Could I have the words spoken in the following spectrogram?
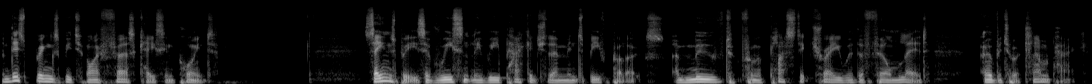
And this brings me to my first case in point. Sainsbury's have recently repackaged their minced beef products and moved from a plastic tray with a film lid over to a clam pack.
